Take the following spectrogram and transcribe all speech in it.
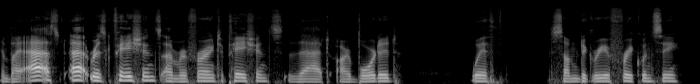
And by at risk patients I'm referring to patients that are boarded with some degree of frequency.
